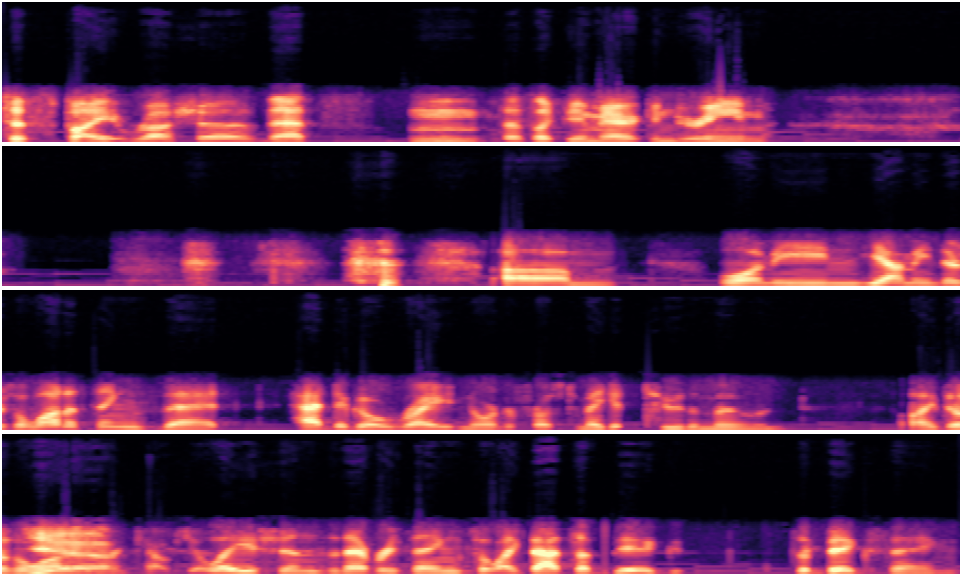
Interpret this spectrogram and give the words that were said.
despite Russia, that's mm, that's like the American dream. um, well, I mean, yeah, I mean, there's a lot of things that had to go right in order for us to make it to the moon. Like, there's a lot Yeah. of different calculations and everything. So, like, that's a big, it's a big thing.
